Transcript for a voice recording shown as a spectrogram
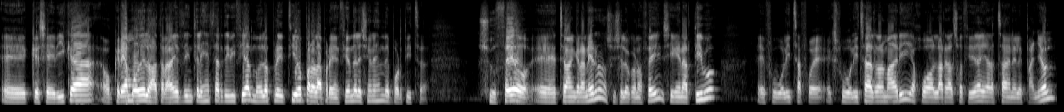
eh, que se dedica o crea modelos a través de inteligencia artificial, modelos predictivos para la prevención de lesiones en deportistas. Su CEO es Esteban Granero, no sé si lo conocéis, sigue en activo, futbolista, fue exfutbolista del Real Madrid, ha jugado en la Real Sociedad y ahora está en el Español.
